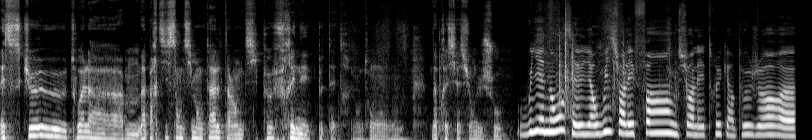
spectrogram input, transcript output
Est-ce que toi, la, la partie sentimentale t'a un petit peu freiné, peut-être, dans ton appréciation du show? Oui et non, c'est-à-dire oui sur les fins ou sur les trucs un peu genre euh,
